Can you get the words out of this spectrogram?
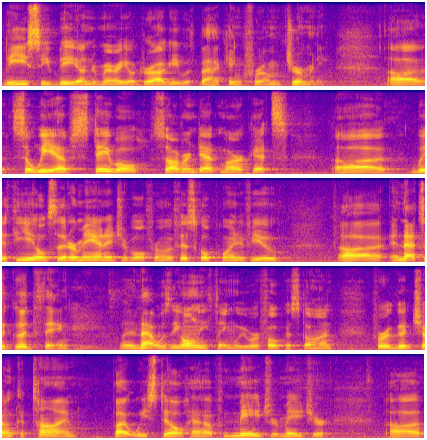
the ECB under Mario Draghi with backing from Germany. Uh, So we have stable sovereign debt markets uh, with yields that are manageable from a fiscal point of view, uh, and that's a good thing. And that was the only thing we were focused on for a good chunk of time, but we still have major, major uh,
